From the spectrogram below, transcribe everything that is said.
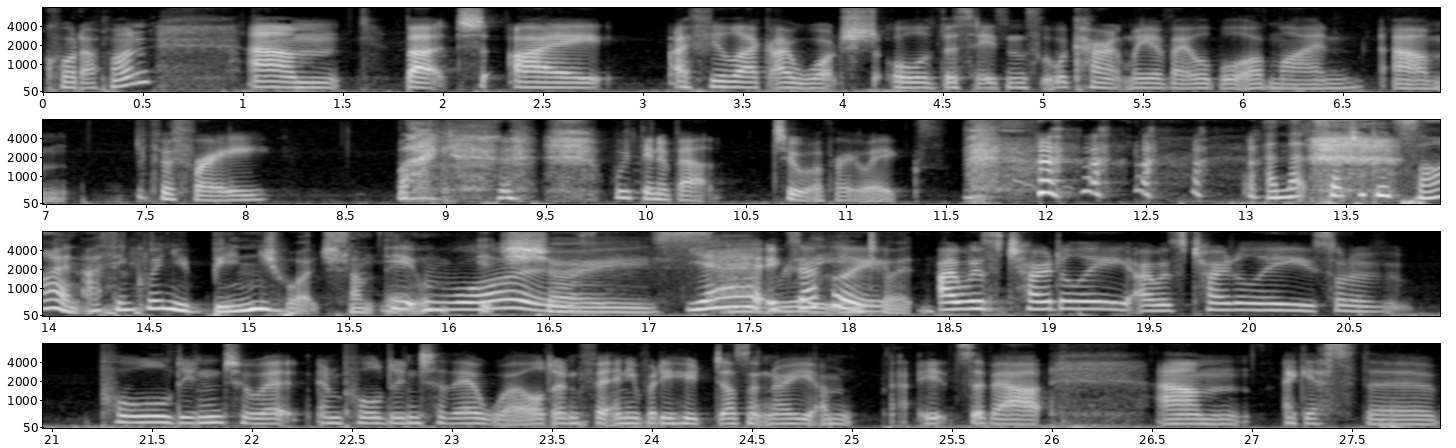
caught up on. Um, but I I feel like I watched all of the seasons that were currently available online um, for free, like within about two or three weeks. and that's such a good sign. I think when you binge watch something, it, it shows. Yeah, exactly. Really I was totally, I was totally sort of pulled into it and pulled into their world. And for anybody who doesn't know, um, it's about, um, I guess the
